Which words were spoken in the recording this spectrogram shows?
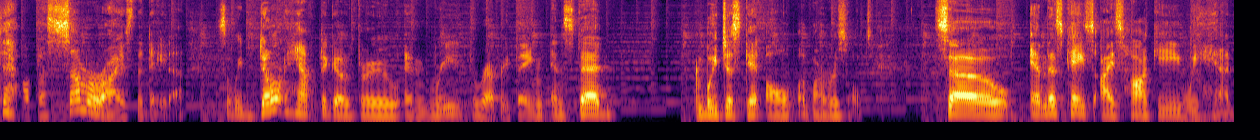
to help us summarize the data. So we don't have to go through and read through everything. Instead, we just get all of our results. So in this case, ice hockey, we had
